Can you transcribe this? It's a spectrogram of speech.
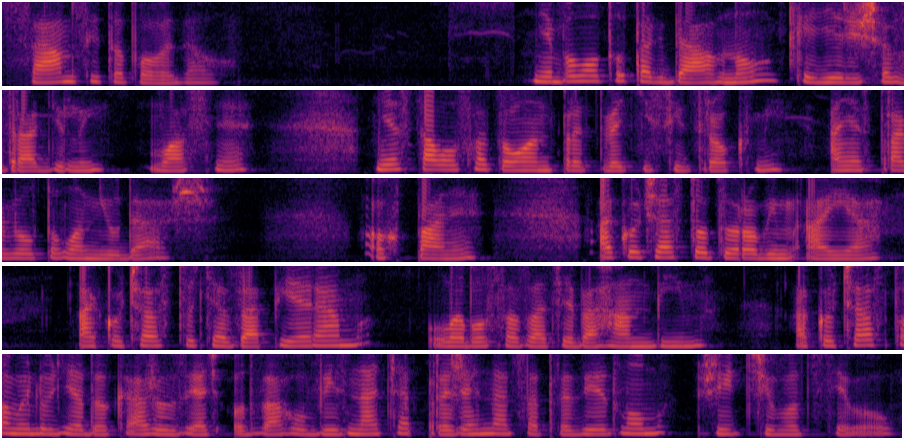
sám si to povedal. Nebolo to tak dávno, keď Ježiša zradili, vlastne, Nestalo sa to len pred 2000 rokmi a nespravil to len Judáš. Och pane, ako často to robím aj ja. Ako často ťa zapieram, lebo sa za teba hanbím. Ako často mi ľudia dokážu vziať odvahu vyznať a prežehnať sa pred jedlom, žiť život s tebou.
